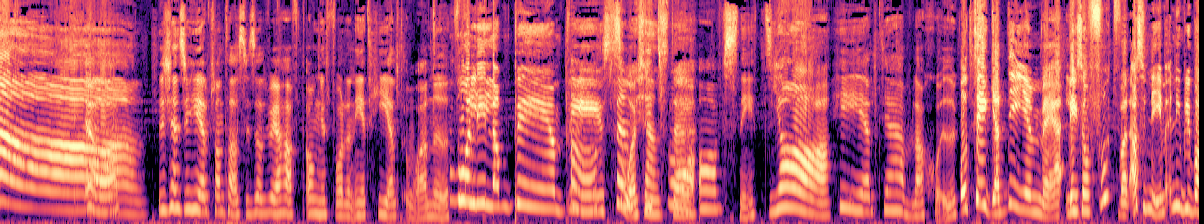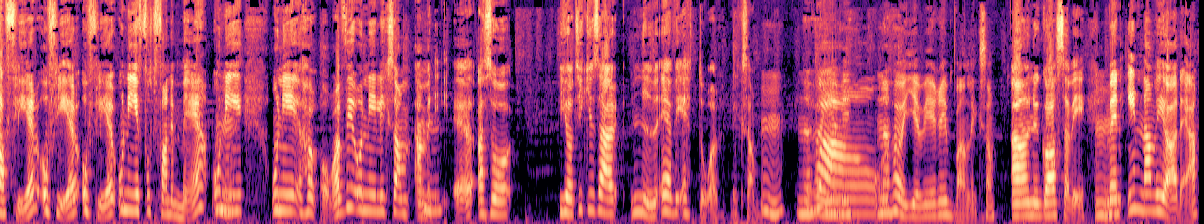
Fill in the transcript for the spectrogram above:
Ja, det känns ju helt fantastiskt att vi har haft Ångestpodden i ett helt år nu. Vår lilla bebis, så känns det. avsnitt. Ja! Helt jävla sjukt. Och tänk att ni är med liksom fortfarande, alltså ni, ni blir bara fler och fler och fler och ni är fortfarande med och Mm. ni, och ni hör av er och ni liksom, ja men eh, alltså jag tycker så här, nu är vi ett år liksom. Mm, nu, Wow. höjer vi, nu höjer vi ribban liksom. Ja nu gasar vi. Mm. Men innan vi gör det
